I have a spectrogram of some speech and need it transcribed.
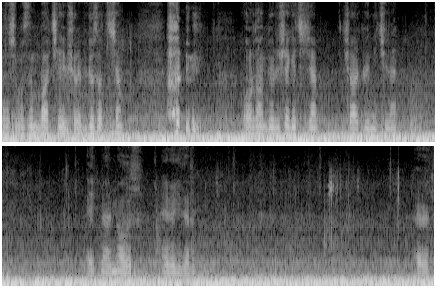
Arkadaşımızın bahçeye şöyle bir göz atacağım. Oradan dönüşe geçeceğim Şarköy'ün içine. Ekmeğimi alır, eve giderim. Evet,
